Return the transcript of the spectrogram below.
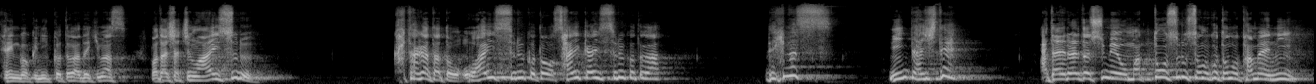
天国に行くことができます。私たちの愛する方々とお会いすることを再会することができます。忍耐して与えられた使命を全うするそのことのために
